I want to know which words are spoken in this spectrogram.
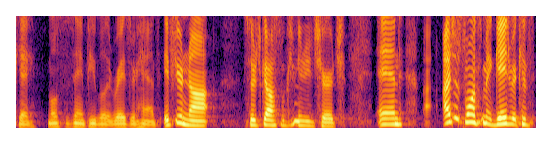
Okay, most of the same people that raise their hands. If you're not, search Gospel Community Church. And I just want some engagement because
